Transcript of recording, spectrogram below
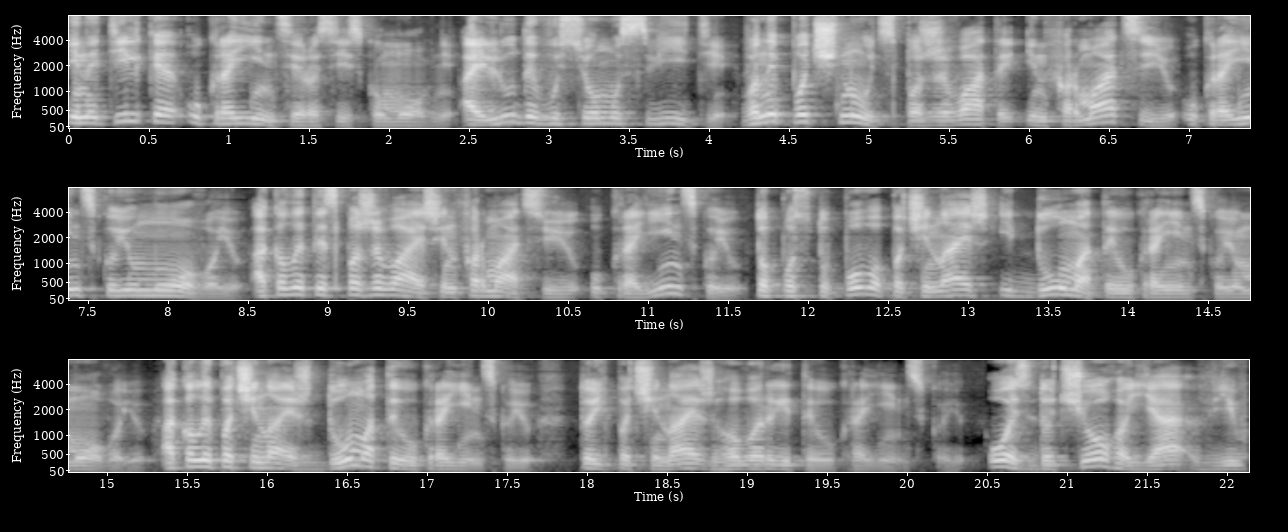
І не тільки українці російськомовні, а й люди в усьому світі. Вони почнуть споживати інформацію українською мовою. А коли ти споживаєш інформацію українською, то поступово починаєш і думати українською мовою. А коли починаєш думати українською, то й починаєш говорити українською. Ось до чого я вів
